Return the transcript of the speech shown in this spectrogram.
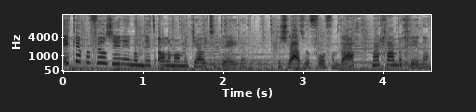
Ik heb er veel zin in om dit allemaal met jou te delen. Dus laten we voor vandaag maar gaan beginnen.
